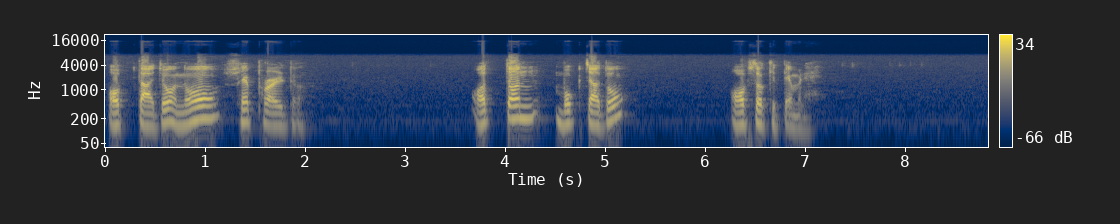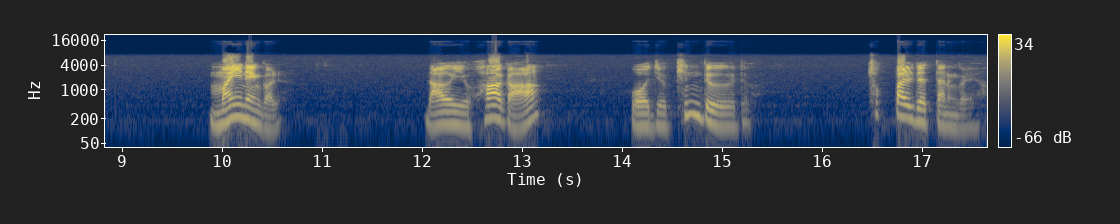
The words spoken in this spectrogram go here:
없다죠. no shepherd 어떤 목자도 없었기 때문에 mine anger 나의 화가 was kindled 촉발됐다는 거예요.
